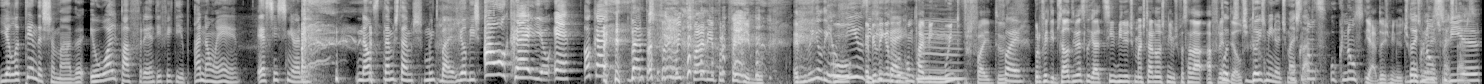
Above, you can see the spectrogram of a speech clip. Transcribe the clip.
e ele atende a chamada, eu olho para a frente e fico tipo, ah, não é? É sim, senhora. não, estamos, estamos, muito bem. E ele diz, ah, ok. E eu, é, ok, vamos. Foi muito funny porque foi tipo. A Bilinha ligou, a Bilinha ligou com um timing muito perfeito. Foi. Porque foi tipo, se ela tivesse ligado 5 minutos mais tarde, nós tínhamos passado à, à frente Putz, deles. dois minutos mais tarde. Não, o que não. Yeah, dois minutos. Dois o que minutos não seria.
